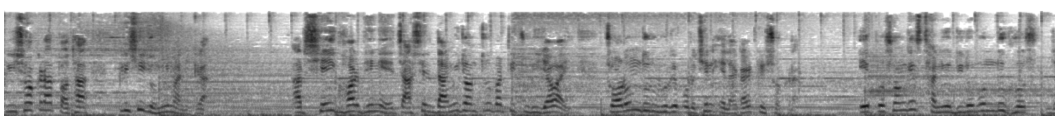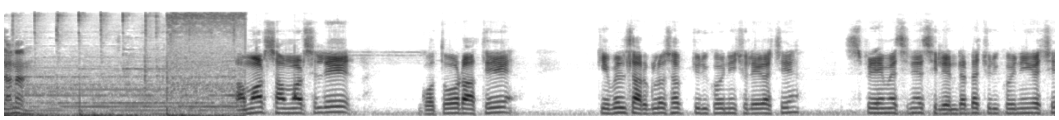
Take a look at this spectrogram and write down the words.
কৃষকরা তথা কৃষি জমি মালিকরা। আর সেই ঘর ভেঙে চাষের দামি যন্ত্রপাতি চুরি যাওয়ায় চরম দুর্ভোগে পড়েছেন এলাকার কৃষকরা। এ প্রসঙ্গে স্থানীয় দীনবন্ধু ঘোষ জানান। আমার সাবমার্সেলে গত রাতে কেবল তারগুলো সব চুরি করে নিয়ে চলে গেছে। স্প্রে মেশিনের সিলিন্ডারটা চুরি করে নিয়ে গেছে।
